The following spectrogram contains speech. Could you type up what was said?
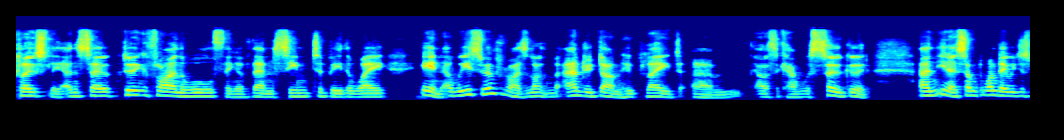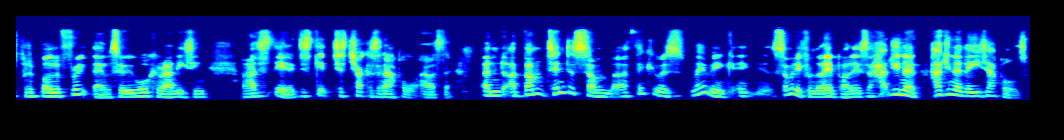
closely. And so doing a fly on the wall thing of them seemed to be the way in. And we used to improvise a lot of them. Andrew Dunn, who played um, Alastair Campbell, was so good. And you know, some one day we just put a bowl of fruit there, so we were walking around eating, and I just you know just get just chuck us an apple, Alastair. And I bumped into some, I think it was maybe somebody from the Labour Party. Said, "How do you know? How do you know they eat apples?"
